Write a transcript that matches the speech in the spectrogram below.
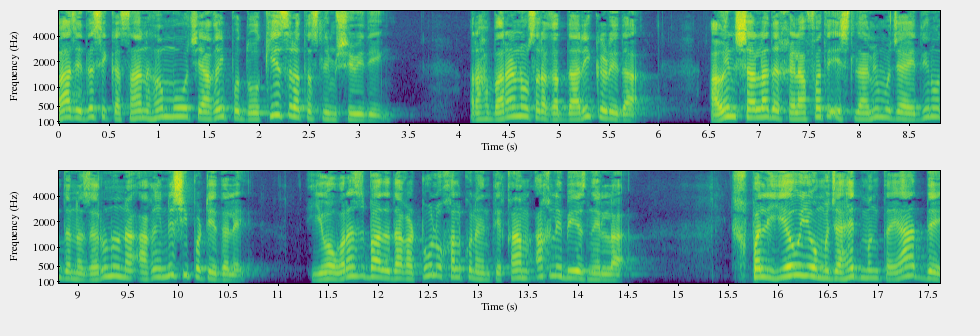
بعضې دسې کسان هم وو چې هغوی په دوکې سره تسلیم شوي دي رهبرانو سره غداري کړې ده او ان شاءالله د خلافت اسلامي مجاهدینو د نظرونو نه هغوی نشي پټیدلی یوه ورځ به د دغه ټولو خلکو نه انتقام اخلي باذن الله خپل یو یو مجاهد موږ ته یاد دی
